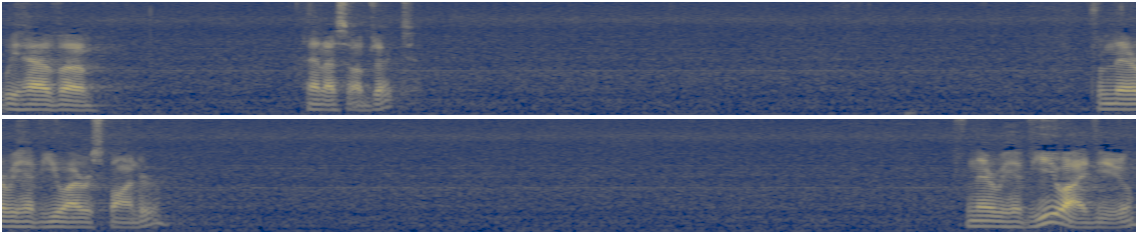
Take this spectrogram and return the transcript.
we have uh, a NS object. From there, we have UI responder. From there, we have UI view.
